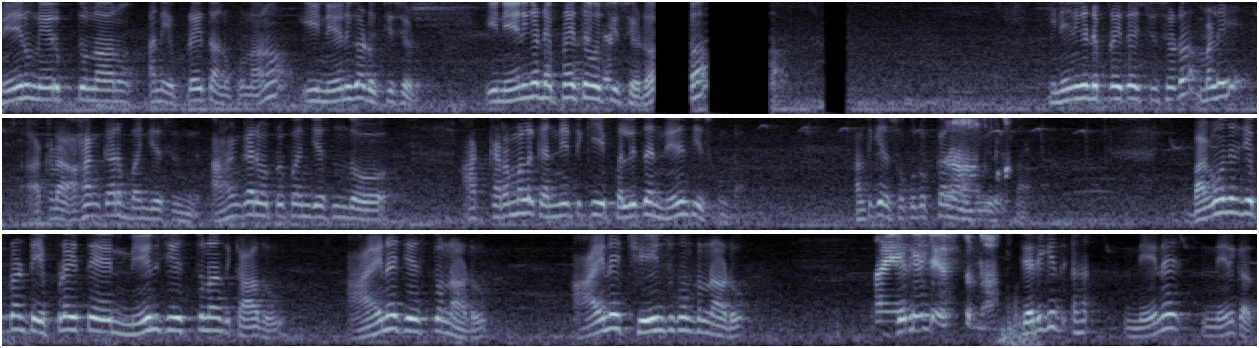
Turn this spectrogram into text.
నేను నేర్పుతున్నాను అని ఎప్పుడైతే అనుకున్నానో ఈ నేనుగాడు వచ్చేసాడు. ఈ నేనుగాడు ఎప్పుడైతే వచ్చేసాడో ఈ నేనుగాడు ఎప్పుడైతే వచ్చేసాడో మళ్ళీ అక్కడ అహంకారం పనిచేస్తుంది అహంకారం ఎప్పుడు పనిచేస్తుందో ఆ కర్మలకు అన్నిటికీ ఫలితాన్ని నేను తీసుకుంటాను అందుకే సుఖ దుఃఖాలు అనుభవిస్తున్నాను భగవంతుడు చెప్పినట్టు ఎప్పుడైతే నేను చేస్తున్నది కాదు ఆయనే చేస్తున్నాడు ఆయనే చేయించుకుంటున్నాడు జరిగి నేనే నేను కాదు.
